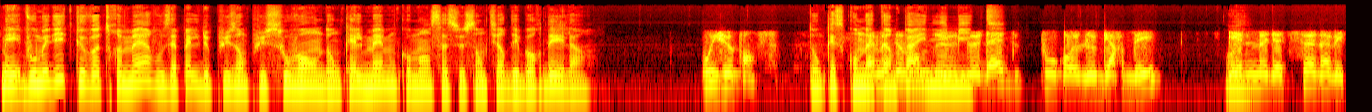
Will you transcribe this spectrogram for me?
Mais vous me dites que votre mère vous appelle de plus en plus souvent, donc elle-même commence à se sentir débordée là. Oui, je pense. Donc, est-ce qu'on n'atteint pas une limite de l'aide pour euh, le garder et elle me laisse seule avec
